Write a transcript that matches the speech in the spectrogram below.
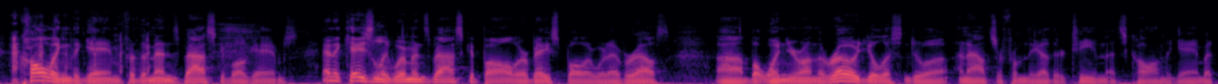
calling the game for the men's basketball games and occasionally women's basketball or baseball or whatever else. Uh, but when you're on the road, you'll listen to an announcer from the other team that's calling the game. But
